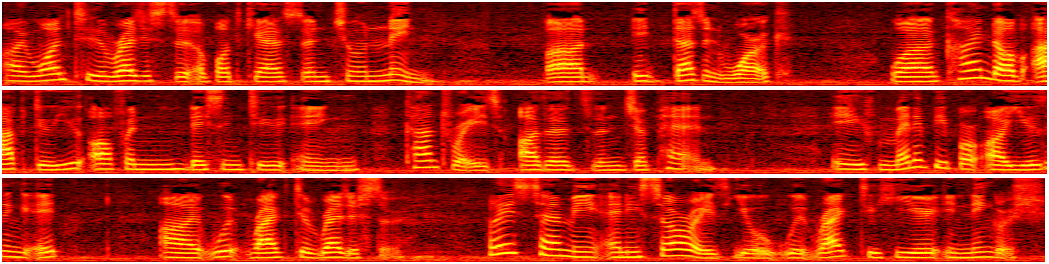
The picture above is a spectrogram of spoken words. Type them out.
I want to register a podcast and tune in, but it doesn't work. What kind of app do you often listen to in countries other than Japan? If many people are using it, I would like to register. Please tell me any stories you would like to hear in English.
